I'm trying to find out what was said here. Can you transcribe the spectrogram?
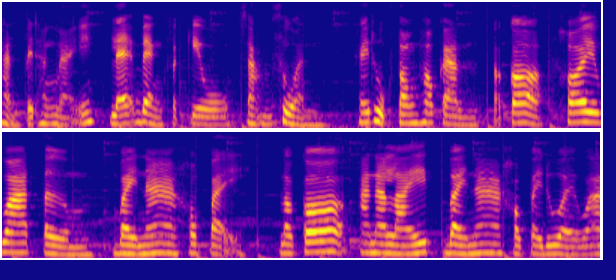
หันไปทางไหน และแบ่งสเกล3ส่วนให้ถูกต้องเท่ากัน แล้วก็ค่อยวาดเติมใบหน้าเข้าไป แล้วก็ analyze ใบหน้าเขาไปด้วยว่า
